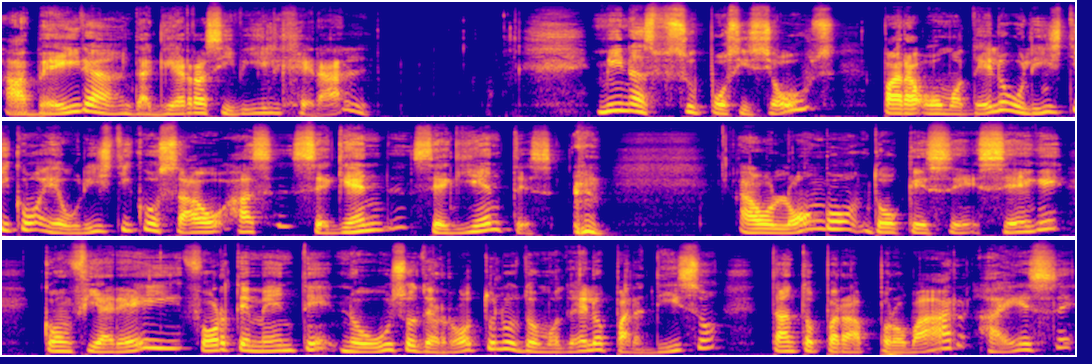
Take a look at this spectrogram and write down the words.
à beira da guerra civil geral. Minas suposições para o modelo holístico e heurístico são as seguintes. Ao longo do que se segue, confiarei fortemente no uso de rótulos do modelo Paradiso, tanto para provar a, esse,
